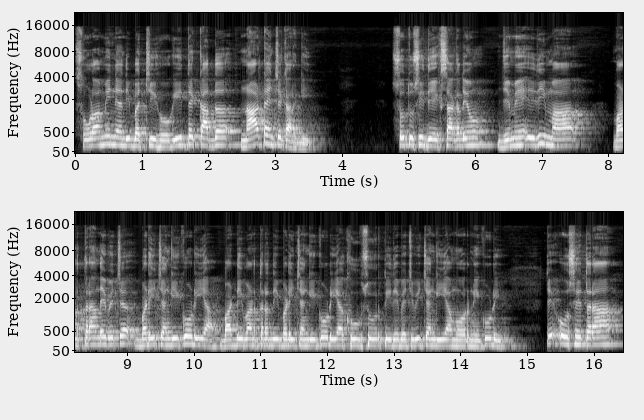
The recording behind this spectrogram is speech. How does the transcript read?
16 ਮਹੀਨਿਆਂ ਦੀ ਬੱਚੀ ਹੋ ਗਈ ਤੇ ਕੱਦ 59 ਇੰਚ ਕਰ ਗਈ। ਸੋ ਤੁਸੀਂ ਦੇਖ ਸਕਦੇ ਹੋ ਜਿਵੇਂ ਇਹਦੀ ਮਾਂ ਬਣਤਰਾਂ ਦੇ ਵਿੱਚ ਬੜੀ ਚੰਗੀ ਘੋੜੀ ਆ, ਬਾਡੀ ਬਣਤਰ ਦੀ ਬੜੀ ਚੰਗੀ ਘੋੜੀ ਆ, ਖੂਬਸੂਰਤੀ ਦੇ ਵਿੱਚ ਵੀ ਚੰਗੀ ਆ, ਮੋਰਨੀ ਘੋੜੀ। ਤੇ ਉਸੇ ਤਰ੍ਹਾਂ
